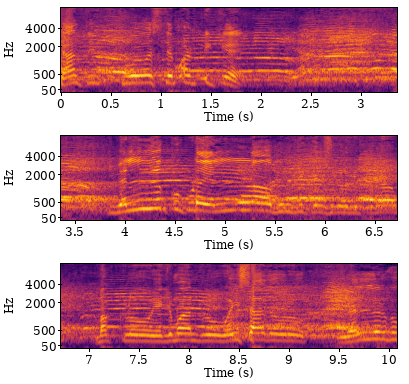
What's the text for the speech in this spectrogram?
ಶಾಂತಿ ವ್ಯವಸ್ಥೆ ಮಾಡಲಿಕ್ಕೆ ಇವೆಲ್ಲಕ್ಕೂ ಕೂಡ ಎಲ್ಲ ಅಭಿವೃದ್ಧಿ ಕೆಲಸಗಳನ್ನು ಕೂಡ ಮಕ್ಕಳು, ಯಜಮಾನರು, ವಯಸ್ಸಾದವರು ಇವೆಲ್ಲರಿಗೂ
